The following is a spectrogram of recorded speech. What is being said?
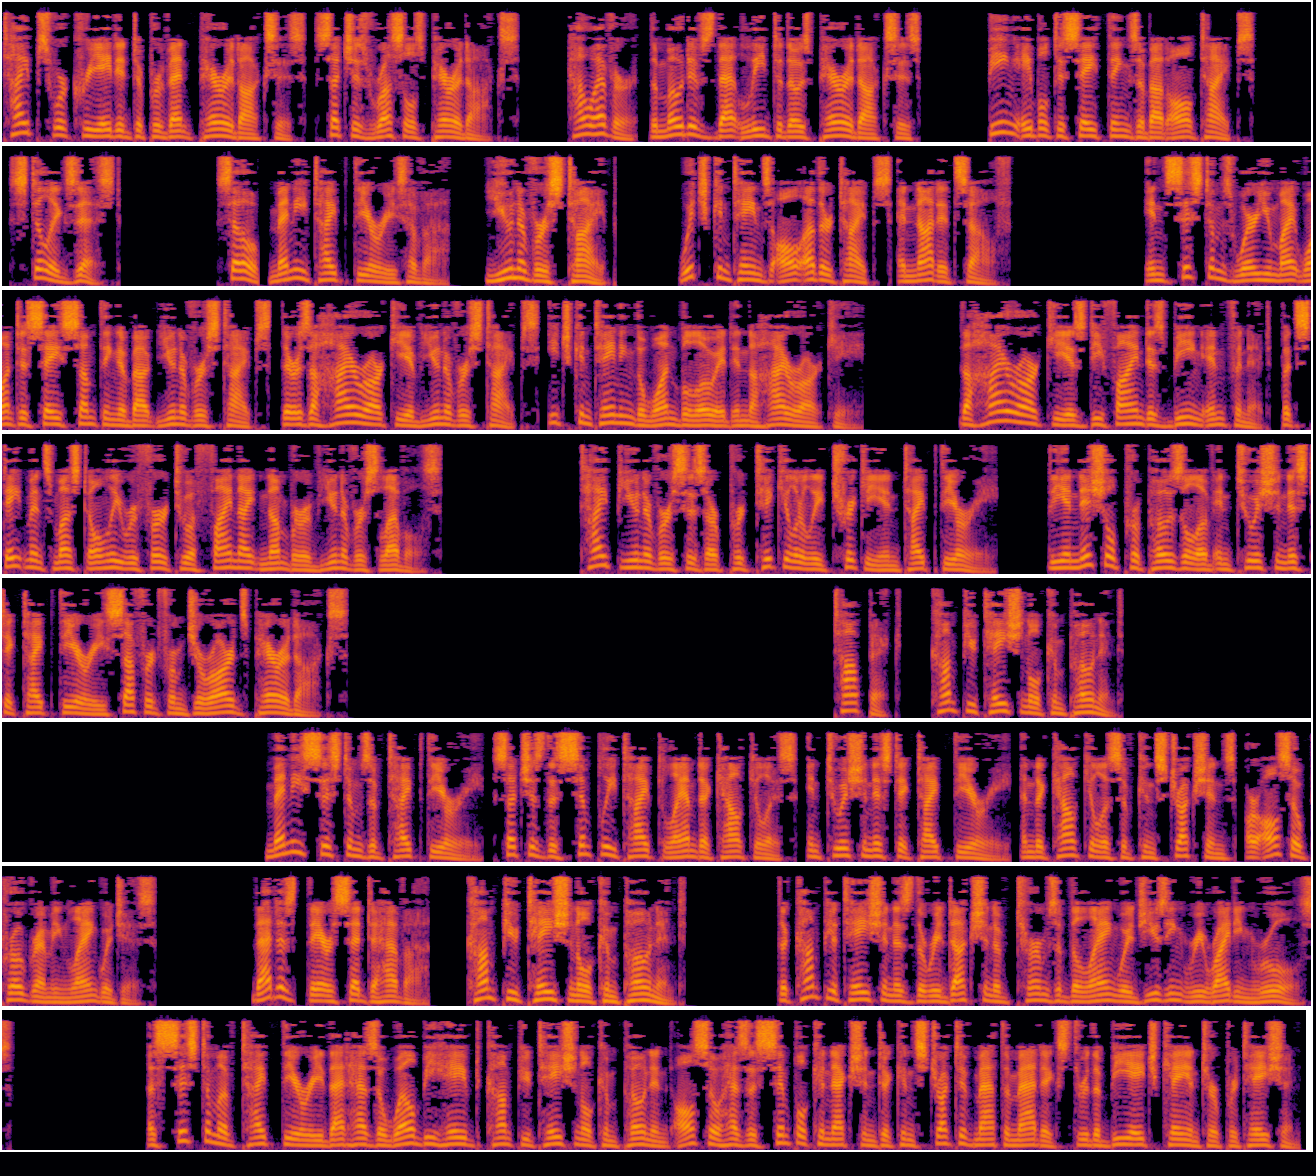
Types were created to prevent paradoxes, such as Russell's paradox. However, the motives that lead to those paradoxes—being able to say things about all types—still exist. So, many type theories have a «universe type» which contains all other types and not itself. In systems where you might want to say something about universe types, there is a hierarchy of universe types, each containing the one below it in the hierarchy. The hierarchy is defined as being infinite, but statements must only refer to a finite number of universe levels. Type universes are particularly tricky in type theory. The initial proposal of intuitionistic type theory suffered from Girard's paradox. Computational component Many systems of type theory, such as the simply typed lambda calculus, intuitionistic type theory, and the calculus of constructions, are also programming languages. That is, they are said to have a Computational component The computation is the reduction of terms of the language using rewriting rules. A system of type theory that has a well-behaved computational component also has a simple connection to constructive mathematics through the BHK interpretation.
